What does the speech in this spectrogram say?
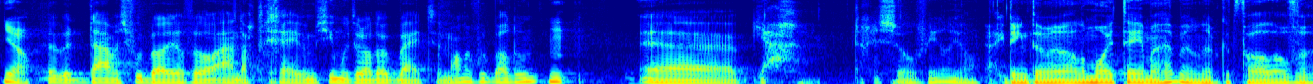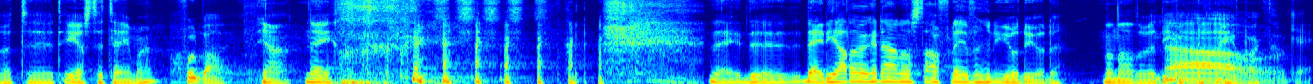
Ja. We hebben damesvoetbal heel veel aandacht gegeven. Misschien moeten we dat ook bij het mannenvoetbal doen. Hm. Ja, er is zoveel, joh. Ja, Ik denk dat we al een mooi thema hebben. Dan heb ik het vooral over het, het eerste thema. Voetbal. Ja, nee. nee, de, nee, die hadden we gedaan als de aflevering een uur duurde. Dan hadden we die ook nog Nou, meegepakt.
